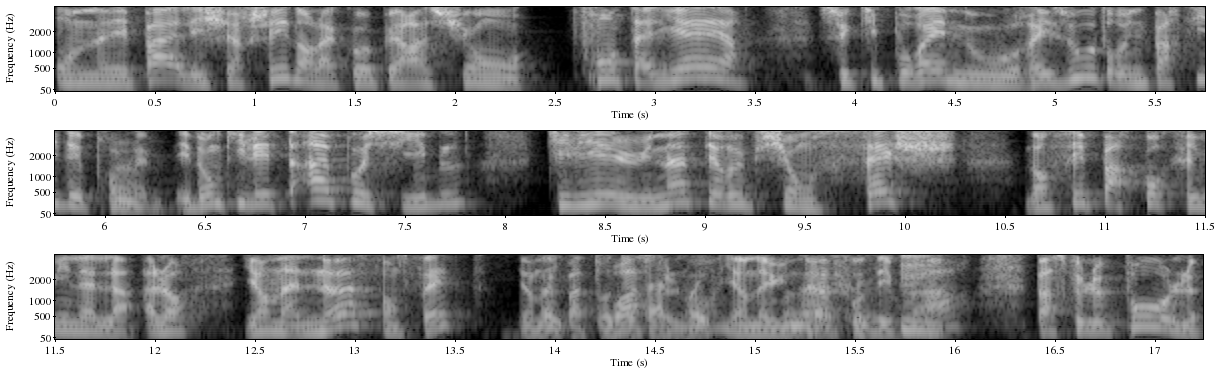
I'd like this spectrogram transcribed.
on n'est pas allé chercher dans la coopération frontalière, ce qui pourrait nous résoudre une partie des problèmes. Hmm. Et donc, il est impossible qu'il y ait une interruption sèche dans ces parcours criminels-là. Alors, il y en a neuf, en fait. Il n'y en a pas trois seulement. Il y en a eu neuf au départ. Parce que le pôle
